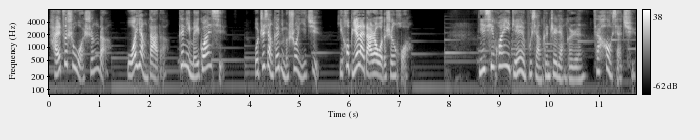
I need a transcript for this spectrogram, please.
孩子是我生的，我养大的，跟你没关系。我只想跟你们说一句，以后别来打扰我的生活。”倪清欢一点也不想跟这两个人再耗下去。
